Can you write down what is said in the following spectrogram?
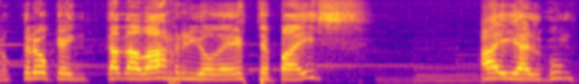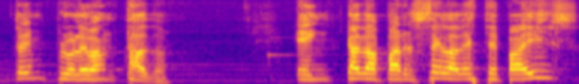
Yo creo que en cada barrio de este país hay algún templo levantado. En cada parcela de este país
